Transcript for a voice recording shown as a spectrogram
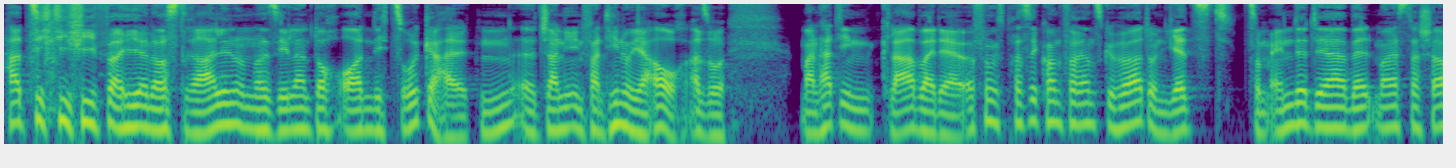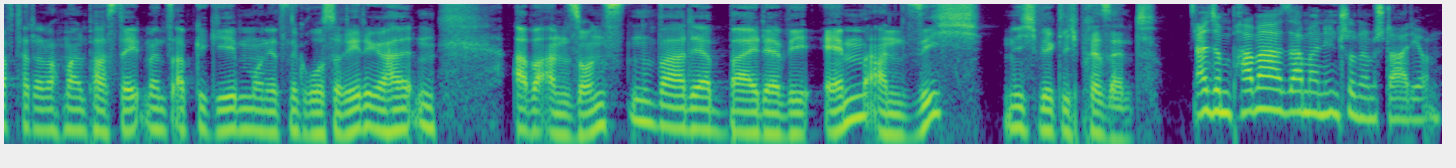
hat sich die FIFA hier in Australien und Neuseeland doch ordentlich zurückgehalten. Äh, Gianni Infantino ja auch. Also man hat ihn klar bei der Eröffnungspressekonferenz gehört und jetzt zum Ende der Weltmeisterschaft hat er noch mal ein paar Statements abgegeben und jetzt eine große Rede gehalten. Aber ansonsten war der bei der WM an sich nicht wirklich präsent. Also ein paar Mal sah man ihn schon im Stadion.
